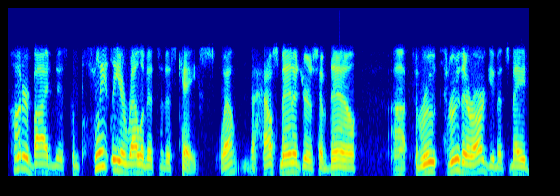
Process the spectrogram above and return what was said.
Hunter Biden is completely irrelevant to this case. Well, the House managers have now, uh, through through their arguments, made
